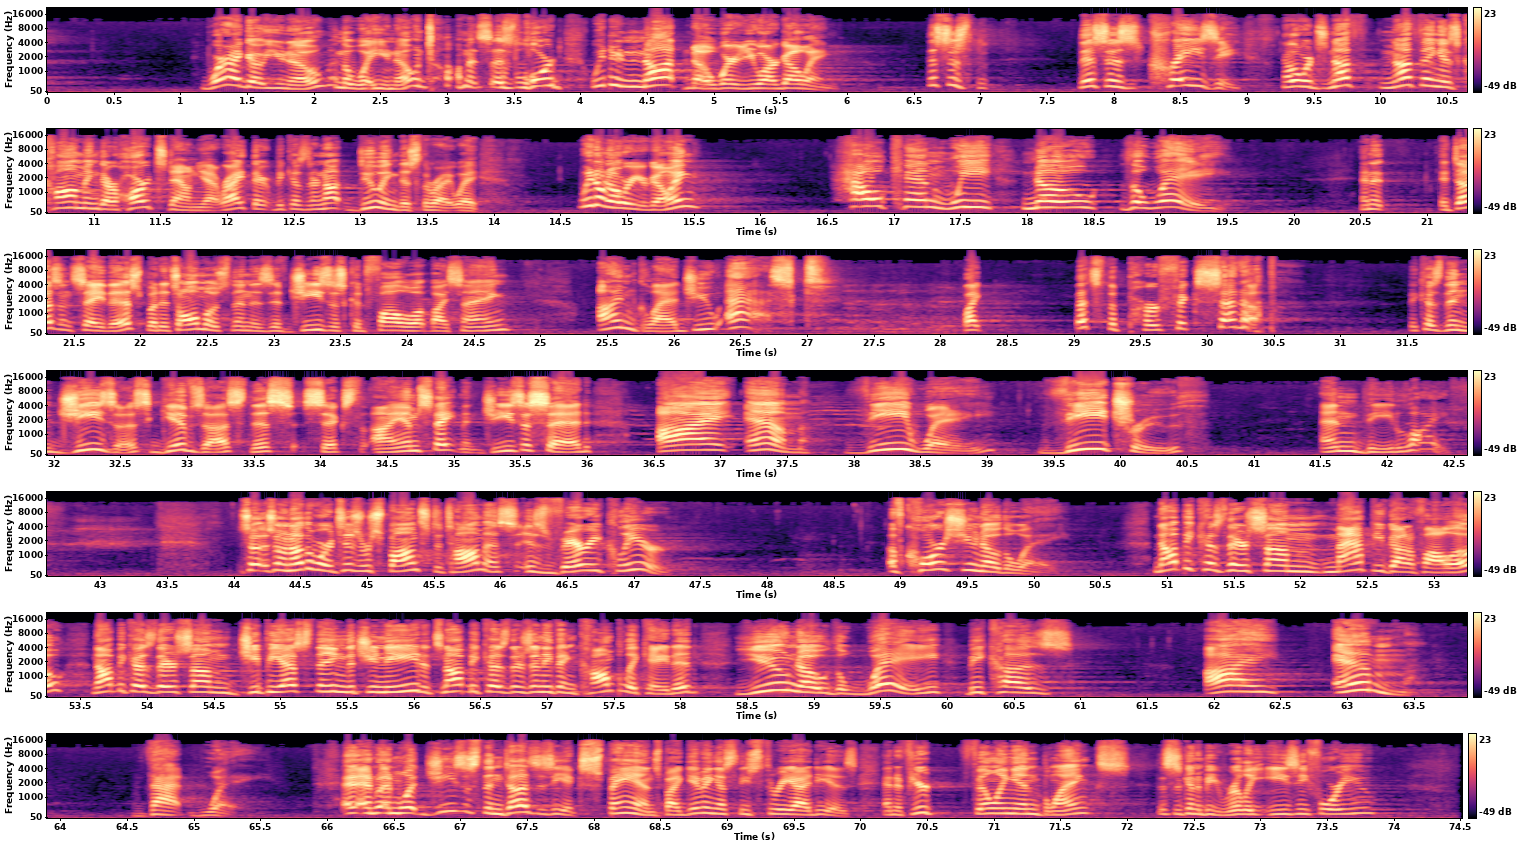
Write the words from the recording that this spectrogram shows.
Where I go, you know, and the way you know. And Thomas says, Lord, we do not know where you are going. This is, this is crazy. In other words, nothing is calming their hearts down yet, right? They're, because they're not doing this the right way. We don't know where you're going. How can we know the way? And it, it doesn't say this, but it's almost then as if Jesus could follow up by saying, I'm glad you asked. like, that's the perfect setup. Because then Jesus gives us this sixth I am statement. Jesus said, I am the way, the truth, and the life. So, so, in other words, his response to Thomas is very clear. Of course, you know the way. Not because there's some map you've got to follow, not because there's some GPS thing that you need, it's not because there's anything complicated. You know the way because I am that way. And, and, and what Jesus then does is he expands by giving us these three ideas. And if you're filling in blanks, this is going to be really easy for you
